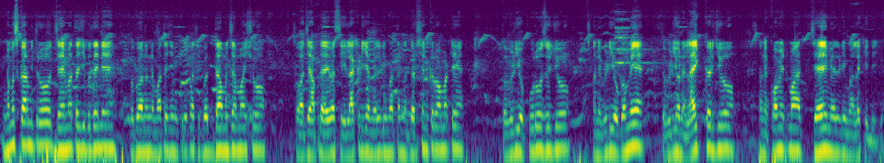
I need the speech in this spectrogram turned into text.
નમસ્કાર મિત્રો, જય માતાજી બધાને. ભગવાન અને માતાજીની કૃપાથી બધા મજામાં છો. તો આજે આપણે આવ્યા છીએ લાકડીયા મેલડી માતાના દર્શન કરવા માટે. તો વીડિયો પૂરો જોજો અને વીડિયો ગમે તો વિડીયોને લાઇક કરજો અને કોમેન્ટમાં જય મેલડીમાં લખી દેજો.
